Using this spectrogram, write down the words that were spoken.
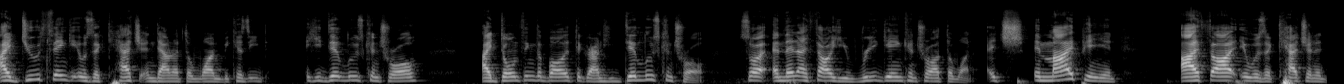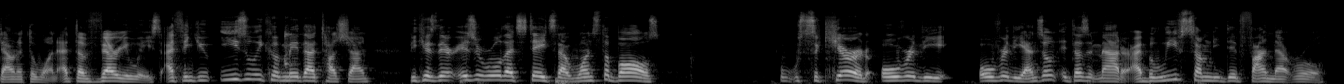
I do think it was a catch and down at the one because he he did lose control. I don't think the ball hit the ground. He did lose control. So and then I thought he regained control at the one. It's in my opinion, I thought it was a catch and a down at the one at the very least. I think you easily could have made that touchdown because there is a rule that states that once the ball's secured over the over the end zone, it doesn't matter. I believe somebody did find that rule.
